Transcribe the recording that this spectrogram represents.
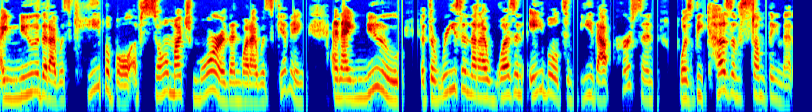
I knew that I was capable of so much more than what I was giving. And I knew that the reason that I wasn't able to be that person was because of something that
